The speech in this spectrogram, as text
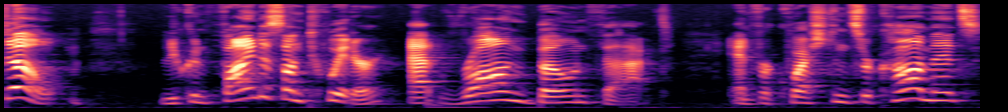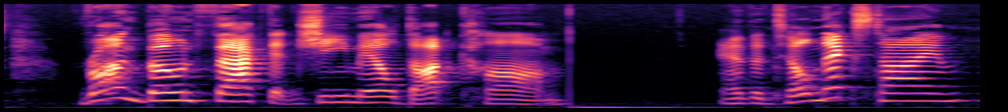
don't. You can find us on Twitter at WrongBoneFact, And for questions or comments, wrongbonefact at gmail.com. And until next time.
